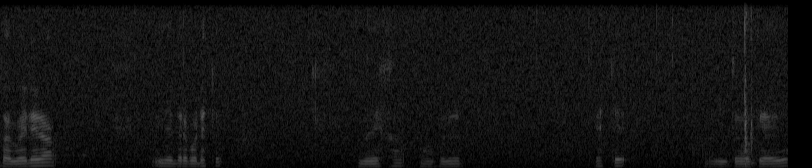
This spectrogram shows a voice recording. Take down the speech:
papelera. Voy a intentar con este. Me deja, vamos a poner este. Ahí tengo que algo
